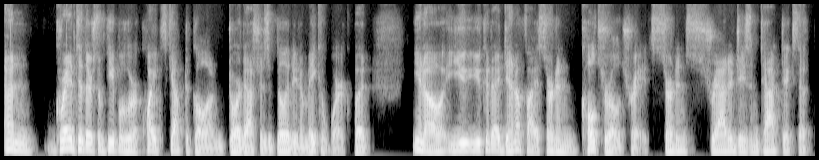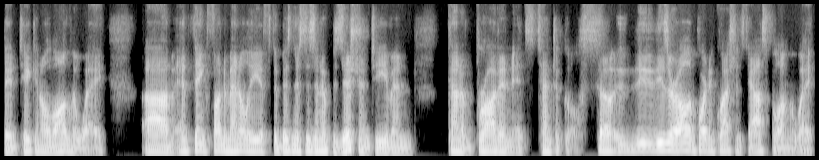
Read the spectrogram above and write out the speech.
And granted, there's some people who are quite skeptical on DoorDash's ability to make it work, but you know, you you could identify certain cultural traits, certain strategies and tactics that they've taken along the way, um, and think fundamentally if the business is in a position to even kind of broaden its tentacles. So th- these are all important questions to ask along the way.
